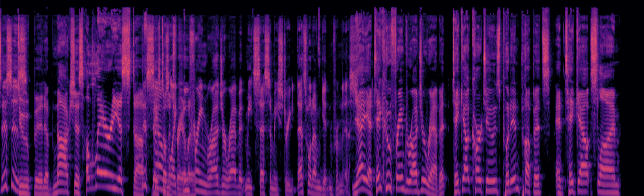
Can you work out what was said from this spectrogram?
This is- stupid, obnoxious, hilarious stuff This based on sounds the like trailer. Who Framed Roger Rabbit meets Sesame Street. That's what I'm getting from this. Yeah, yeah. Take Who Framed Roger Rabbit, take out cartoons, put in puppets, and take out slime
